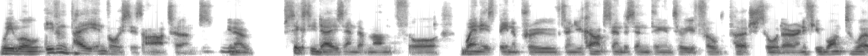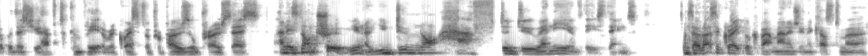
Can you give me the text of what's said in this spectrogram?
We will even pay invoices on our terms mm-hmm. you know 60 days end of month or when it's been approved and you can't send us anything until you've filled the purchase order. And if you want to work with us you have to complete a request for proposal process. And it's not true. You know you do not have to do any of these things. And so that's a great book about managing the customer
